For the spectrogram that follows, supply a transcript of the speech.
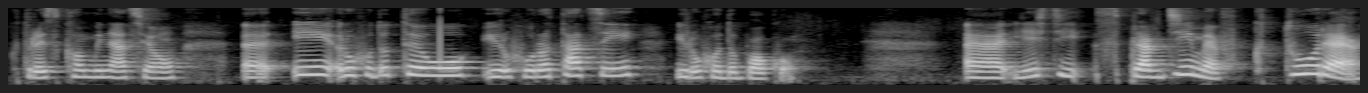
który jest kombinacją e, i ruchu do tyłu, i ruchu rotacji, i ruchu do boku. E, Jeśli sprawdzimy, w które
